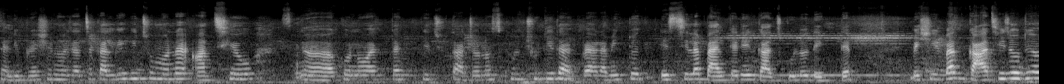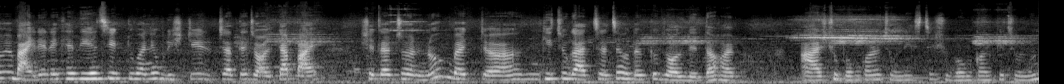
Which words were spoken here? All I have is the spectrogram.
সেলিব্রেশন হয়ে যাচ্ছে। কালকে কিছু মনে আছেও কোনো একটা কিছু, তার জন্য স্কুল ছুটি থাকবে। আর আমি একটু এসেছিলাম ব্যালকানির গাছগুলো দেখতে। বেশিরভাগ গাছই যদিও আমি বাইরে রেখে দিয়েছি, একটুখানি বৃষ্টির যাতে জলটা পায় সেটার জন্য বাট কিছু গাছ আছে ওদেরকে জল দিতে হয়। আর শুভঙ্করও চলে এসছে। শুভঙ্করকে চলুন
